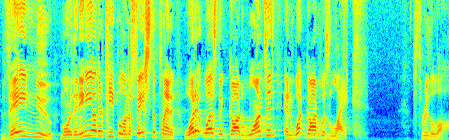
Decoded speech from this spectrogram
They knew more than any other people on the face of the planet what it was that God wanted and what God was like through the law.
